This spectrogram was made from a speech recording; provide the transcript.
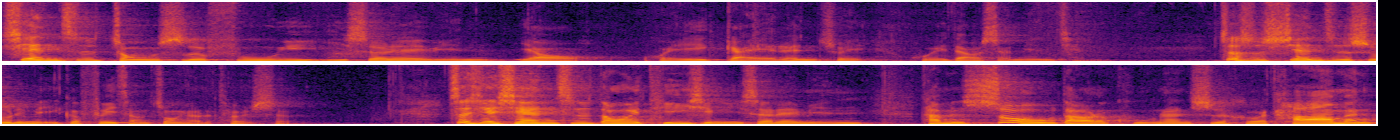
先知总是呼吁以色列民要悔改认罪，回到神面前。这是先知书里面一个非常重要的特色。这些先知都会提醒以色列民，他们受到的苦难是和他们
